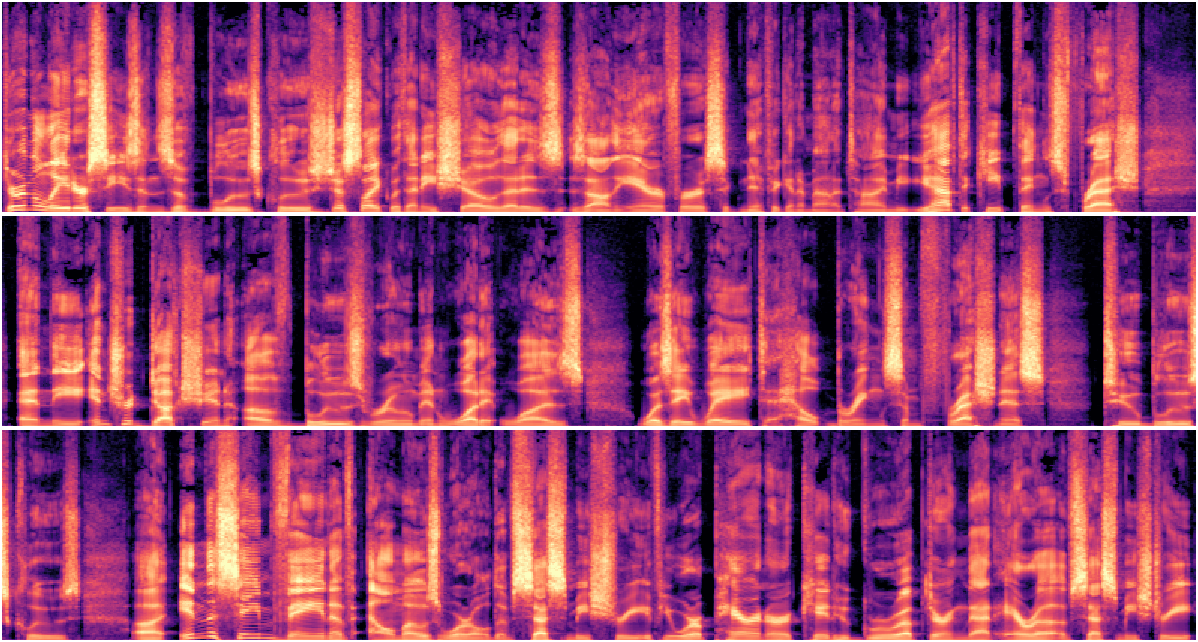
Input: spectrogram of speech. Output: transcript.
During the later seasons of Blues Clues, just like with any show that is, is on the air for a significant amount of time, you have to keep things fresh. And the introduction of Blues Room and what it was was a way to help bring some freshness to Blues Clues. Uh, in the same vein of Elmo's World, of Sesame Street, if you were a parent or a kid who grew up during that era of Sesame Street,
